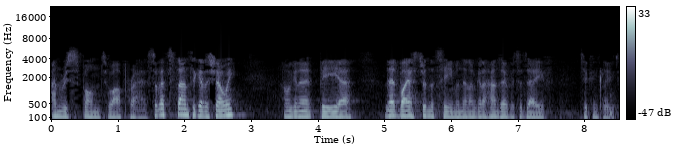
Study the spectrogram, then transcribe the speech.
and respond to our prayers. So let's stand together, shall we? And we're going to be uh, led by Esther and the team, and then I'm going to hand over to Dave to conclude.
